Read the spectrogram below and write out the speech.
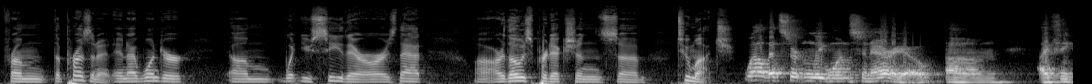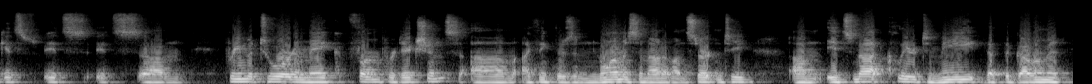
from the president. And I wonder um, what you see there, or is that uh, are those predictions uh, too much? Well, that's certainly one scenario. Um, I think it's it's it's um, premature to make firm predictions. Um, I think there's an enormous amount of uncertainty. Um, it's not clear to me that the government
